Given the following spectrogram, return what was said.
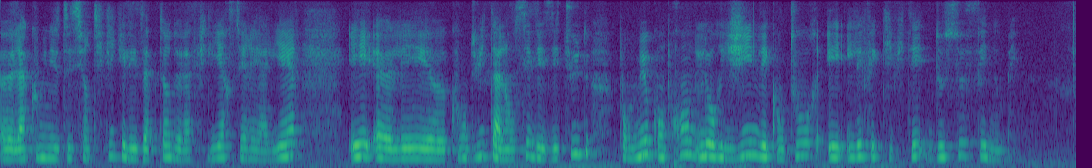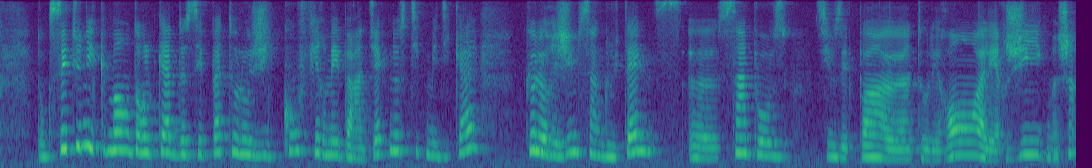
la communauté scientifique et les acteurs de la filière céréalière et les conduit à lancer des études pour mieux comprendre l'origine, les contours et l'effectivité de ce phénomène. Donc c'est uniquement dans le cadre de ces pathologies confirmées par un diagnostic médical que le régime sans gluten euh, s'impose. Si vous n'êtes pas euh, intolérant, allergique, machin,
